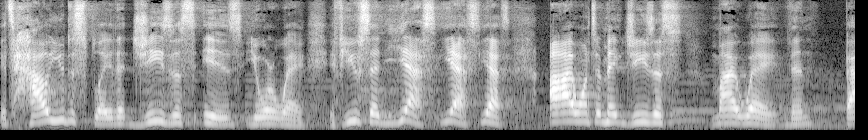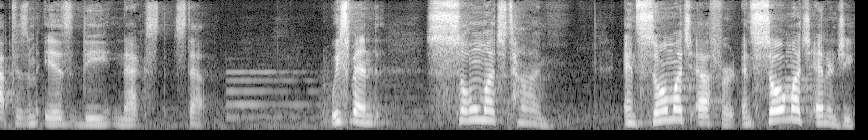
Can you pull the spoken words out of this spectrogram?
It's how you display that Jesus is your way. If you said, Yes, yes, yes, I want to make Jesus my way, then baptism is the next step. We spend so much time and so much effort and so much energy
